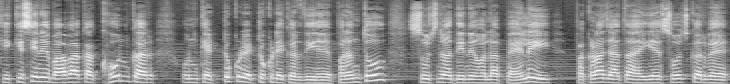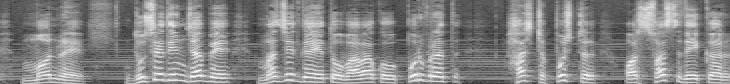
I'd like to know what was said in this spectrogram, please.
कि किसी ने बाबा का खून कर उनके टुकड़े टुकड़े कर दिए हैं। परंतु सूचना देने वाला पहले ही पकड़ा जाता है, यह सोचकर वे मौन रहे। दूसरे दिन जब वे मस्जिद गए तो बाबा को पूर्वव्रत हष्ट पुष्ट और स्वस्थ देखकर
